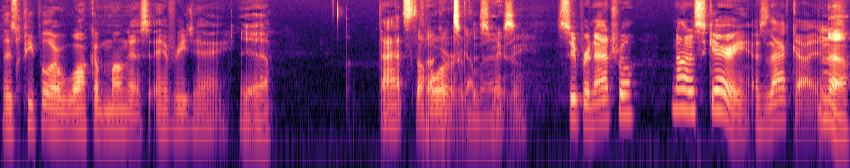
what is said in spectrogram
Those people are walk among us every day. Yeah. That's the Fucking horror of this scumbags. movie. Supernatural, not as scary as that guy is. No.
